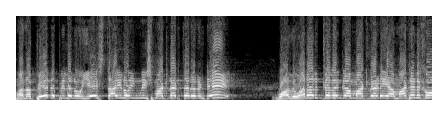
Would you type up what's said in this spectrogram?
మన పేద పిల్లలు ఏ స్థాయిలో ఇంగ్లీష్ మాట్లాడతారనంటే వాళ్ళు అనర్గలంగా మాట్లాడే ఆ మాటలకు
